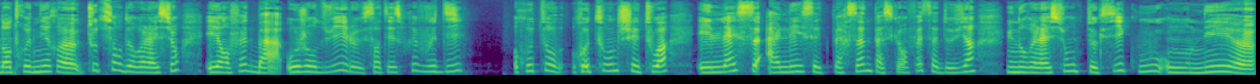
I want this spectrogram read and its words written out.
d'entretenir euh, toutes sortes de relations. Et en fait, bah, aujourd'hui, le Saint-Esprit vous dit retourne, retourne chez toi et laisse aller cette personne parce qu'en fait, ça devient une relation toxique où on est, euh,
